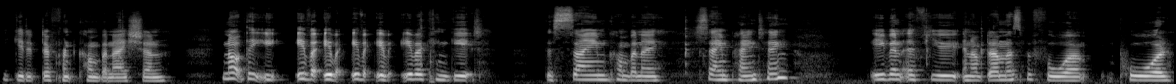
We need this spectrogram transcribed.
you get a different combination. Not that you ever, ever, ever, ever, ever can get the same combination, same painting. Even if you, and I've done this before, pour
